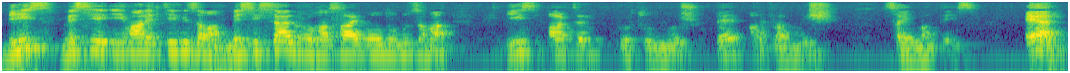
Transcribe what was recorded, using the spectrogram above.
biz Mesih'e iman ettiğimiz zaman, Mesihsel ruha sahip olduğumuz zaman biz artık kurtulmuş ve aklanmış sayılmaktayız. Eğer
